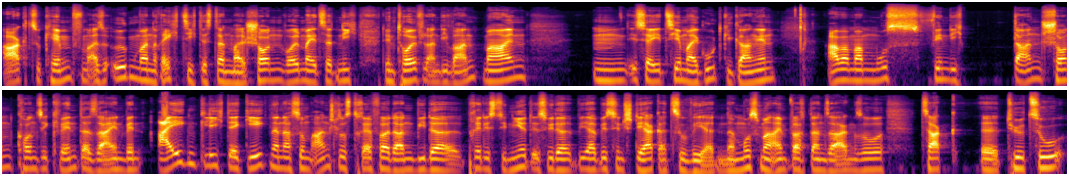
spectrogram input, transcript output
arg zu kämpfen. Also irgendwann rächt sich das dann mal schon. Wollen wir jetzt halt nicht den Teufel an die Wand malen. Hm, ist ja jetzt hier mal gut gegangen. Aber man muss, finde ich, dann schon konsequenter sein, wenn eigentlich der Gegner nach so einem Anschlusstreffer dann wieder prädestiniert ist, wieder, wieder ein bisschen stärker zu werden. Dann muss man einfach dann sagen, so, zack, äh, Tür zu,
